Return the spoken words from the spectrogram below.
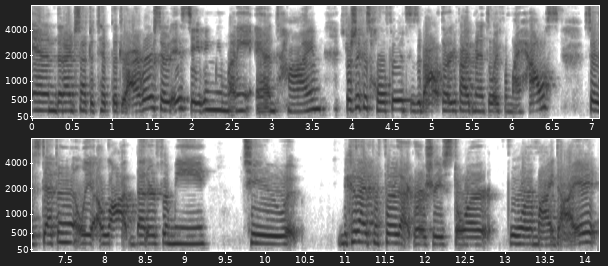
And then I just have to tip the driver. So it is saving me money and time, especially because Whole Foods is about 35 minutes away from my house. So it's definitely a lot better for me to, because I prefer that grocery store for my diet,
